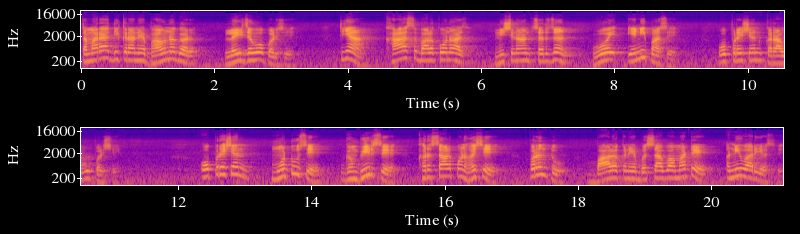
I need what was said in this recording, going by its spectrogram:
તમારા દીકરાને ભાવનગર લઈ જવો પડશે. ત્યાં ખાસ બાળકોના જ નિષ્ણાંત સર્જન હોય એની પાસે ઓપરેશન કરાવવું પડશે. ઓપરેશન મોટું છે, ગંભીર છે ખર્ચાળ પણ હશે, પરંતુ બાળકને બસાવવા માટે અનિવાર્ય છે.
